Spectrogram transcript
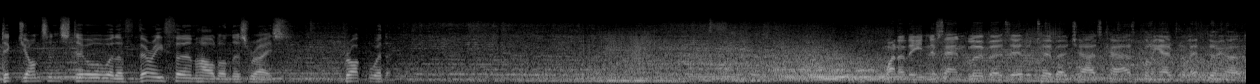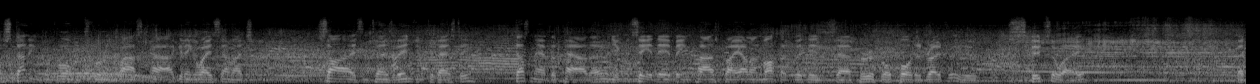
Dick Johnson still with a very firm hold on this race. Brock with it. One of the Nissan Bluebirds there, the turbocharged cars, pulling over to the left, doing a, a stunning performance for a class car, giving away so much size in terms of engine capacity. Doesn't have the power though, and you can see it there being passed by Allan Moffat with his uh, peripheral ported rotary, who scoots away. But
